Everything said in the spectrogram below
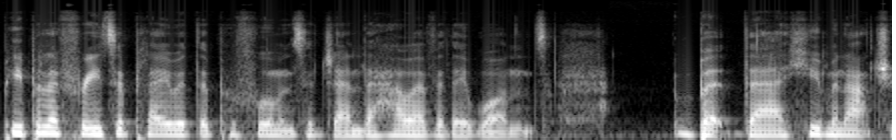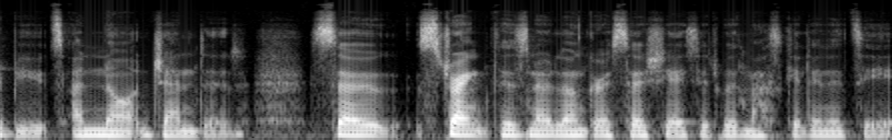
people are free to play with the performance of gender however they want but their human attributes are not gendered. So strength is no longer associated with masculinity.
